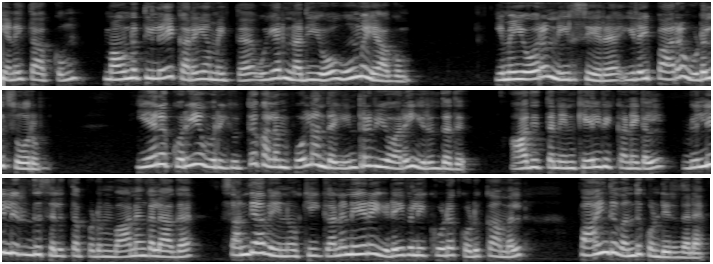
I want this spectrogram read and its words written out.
இணைத்தாக்கும் மௌனத்திலே கரையமைத்த உயர் நதியோ ஊமையாகும். இமையோரம் நீர் சேர இலைப்பார உடல் சோறும். ஏறக்குறைய ஒரு யுத்த களம் போல் அந்த இன்டர்வியூ அறை இருந்தது. ஆதித்தனின் கேள்விக்கணைகள் வில்லிலிருந்து செலுத்தப்படும் வானங்களாக சந்தியாவை நோக்கி கனநேர இடைவெளி கூட கொடுக்காமல் பாய்ந்து வந்து கொண்டிருந்தன.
